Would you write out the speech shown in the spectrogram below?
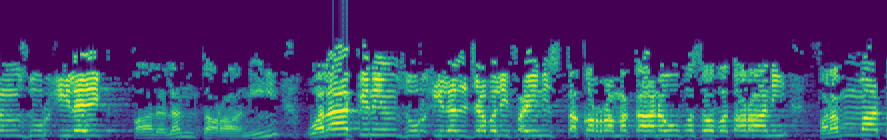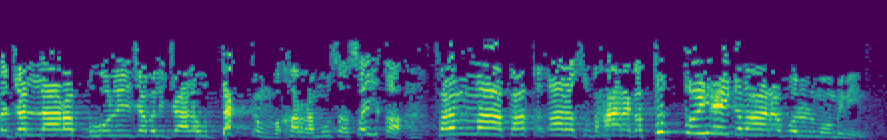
انظر اليك قال لن تراني، ولكن انظر الى الجبل فان استقر مكانه فسوف تراني. فلما تجلى ربه للجبل جعله دكا وخر موسى صيقا. فلما فاق قال سبحانك، تبت اليك وانا اول المؤمنين.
